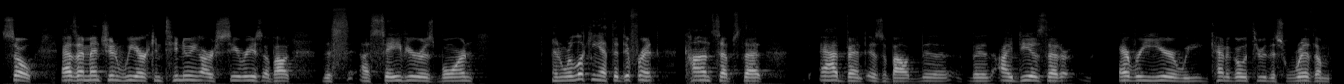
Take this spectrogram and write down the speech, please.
So, as I mentioned, we are continuing our series about the a Savior is born, and we're looking at the different concepts that Advent is about, the, the ideas that are, every year we kind of go through this rhythm.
